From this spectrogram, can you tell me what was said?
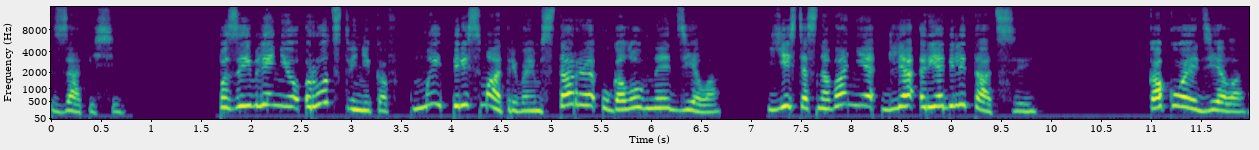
записи. По заявлению родственников мы пересматриваем старое уголовное дело. Есть основания для реабилитации. Какое дело?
